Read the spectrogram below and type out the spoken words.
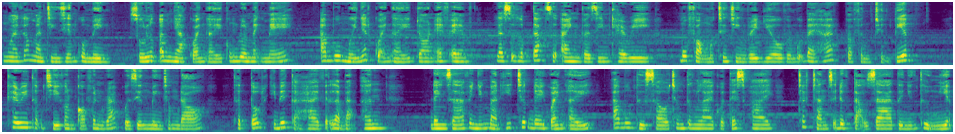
Ngoài các màn trình diễn của mình, số lượng âm nhạc của anh ấy cũng luôn mạnh mẽ. Album mới nhất của anh ấy, Dawn FM, là sự hợp tác giữa anh và Jim Carrey, mô phỏng một chương trình radio với mỗi bài hát và phần chuyển tiếp. Carrey thậm chí còn có phần rap của riêng mình trong đó. Thật tốt khi biết cả hai vẫn là bạn thân. Đánh giá về những bản hit trước đây của anh ấy, album thứ 6 trong tương lai của Tesfaye chắc chắn sẽ được tạo ra từ những thử nghiệm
